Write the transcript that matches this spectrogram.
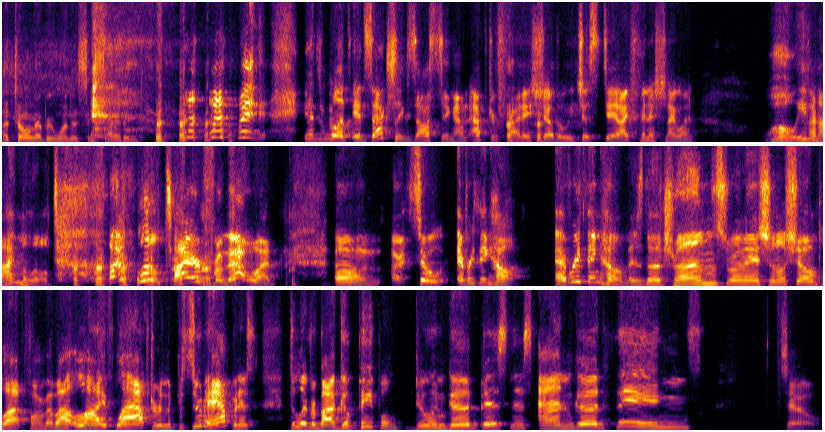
I told everyone it's exciting. it's well, it's actually exhausting. After Friday's show that we just did, I finished and I went, "Whoa!" Even I'm a little, t- I'm a little tired from that one. Um, all right, so everything helped. Everything Home is the transformational show and platform about life, laughter, and the pursuit of happiness delivered by good people doing good business and good things. So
